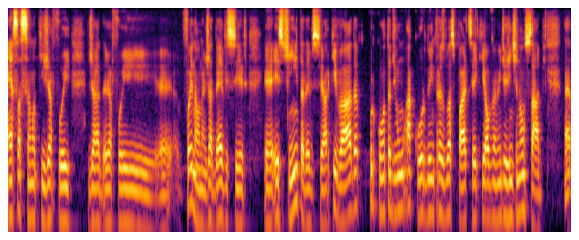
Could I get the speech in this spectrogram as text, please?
essa ação aqui já foi, já, já foi, é, foi não, né? já deve ser é, extinta, deve ser arquivada por conta de um acordo entre as duas partes aí que obviamente a gente não sabe. É,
